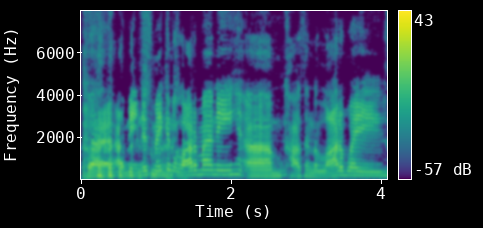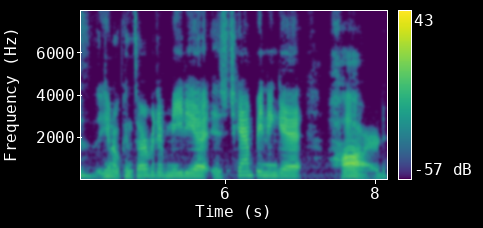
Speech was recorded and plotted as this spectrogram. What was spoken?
But I mean, It's making a lot of money, um, causing a lot of waves. You know, conservative media is championing it hard,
